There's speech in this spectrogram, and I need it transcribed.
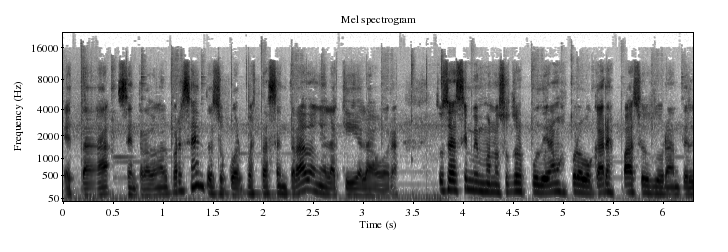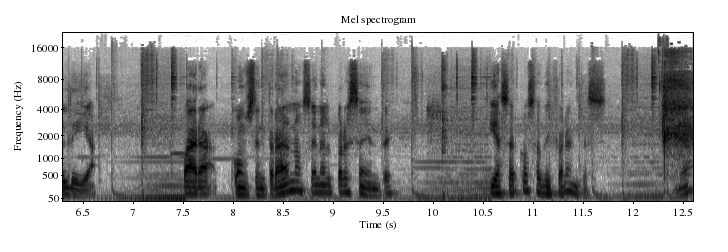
está centrado en el presente, su cuerpo está centrado en el aquí y el ahora. Entonces, así mismo nosotros pudiéramos provocar espacios durante el día para concentrarnos en el presente y hacer cosas diferentes. ¿ya?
